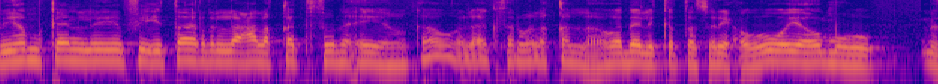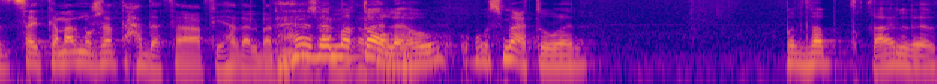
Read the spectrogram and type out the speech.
بهم كان في إطار العلاقات الثنائية ولا أكثر ولا أقل وذلك تصريحه هو يهمه السيد كمال مرجان تحدث في هذا البرنامج هذا ما قاله وسمعته أنا بالضبط قال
